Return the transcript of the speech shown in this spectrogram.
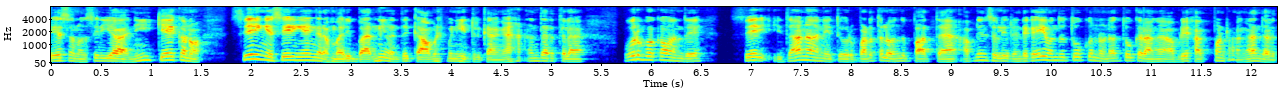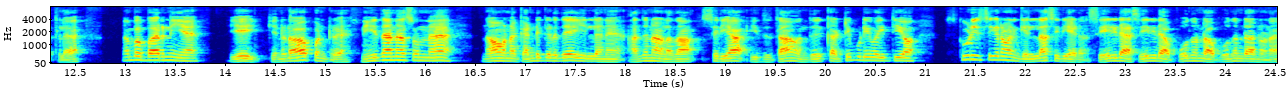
பேசணும் சரியா? நீ கேட்கணும். சரிங்க சரிங்கங்கிற மாதிரி பரணி வந்து காமெடி பண்ணிட்டு இருக்காங்க. அந்த இடத்துல ஒரு பக்கம் வந்து சரி இதான் நான் நேற்று ஒரு படத்தில் வந்து பார்த்தேன் அப்படின்னு சொல்லி ரெண்டு கையை வந்து தூக்கணுன்னா தூக்குறாங்க. அப்படியே ஹக் பண்ணுறாங்க அந்த இடத்துல. நம்ம பரணியை ஏய் என்னடா பண்ணுற நீ தானே சொன்ன. நான் உன்னை கண்டுக்கிறதே இல்லைன்னு. அதனால தான். சரியா? இதுதான் வந்து கட்டிப்பிடி வைத்தியம். கூடிய சீக்கிரம் அவனுக்கு எல்லாம் சரியாயிடும். சரிடா சரிடா. போதும்டா போதும்டான்னு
